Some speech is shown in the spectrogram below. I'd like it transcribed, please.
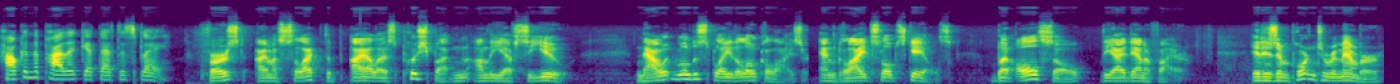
How can the pilot get that display? First, I must select the ILS push button on the FCU. Now it will display the localizer and glide slope scales, but also the identifier. It is important to remember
